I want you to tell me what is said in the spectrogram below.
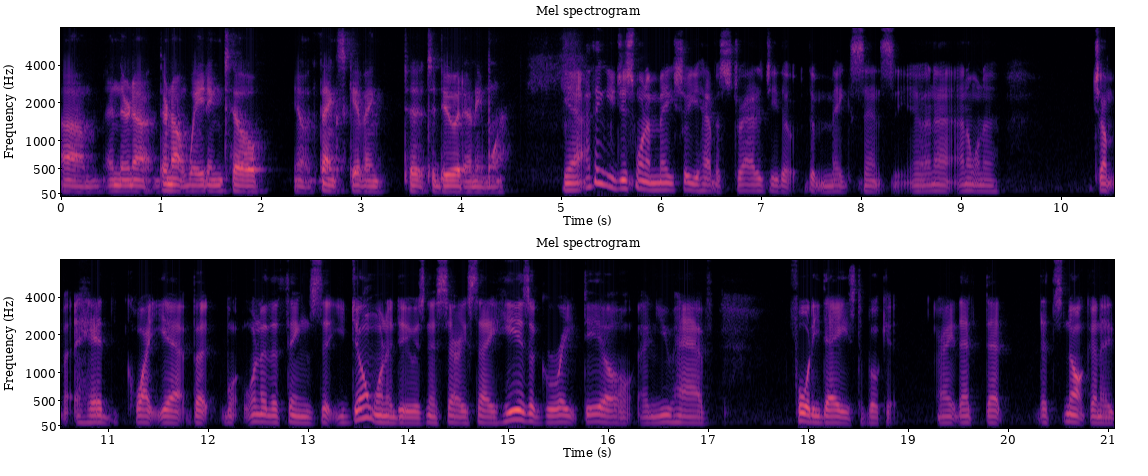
um, and they're not they're not waiting till you know Thanksgiving to to do it anymore. Yeah, I think you just want to make sure you have a strategy that, that makes sense. You know, and I, I don't want to jump ahead quite yet, but w- one of the things that you don't want to do is necessarily say, "Here's a great deal," and you have 40 days to book it. Right? That that that's not going to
